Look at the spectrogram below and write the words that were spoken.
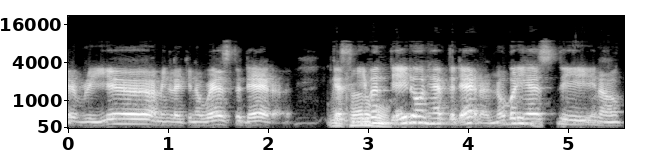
every year? I mean, like, you know, where's the data? Because even they don't have the data. Nobody has the, you know,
